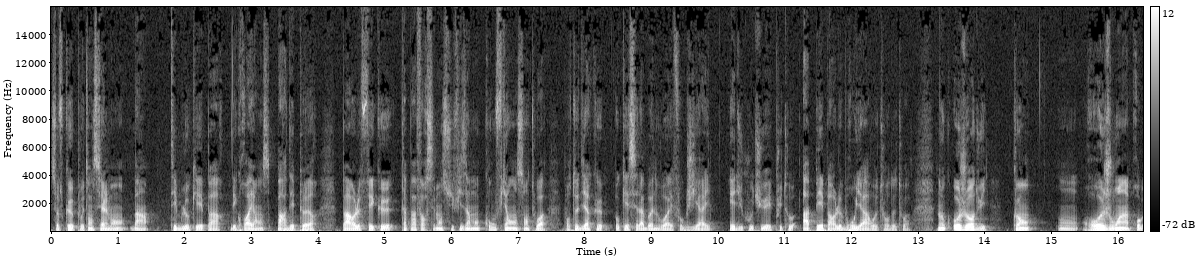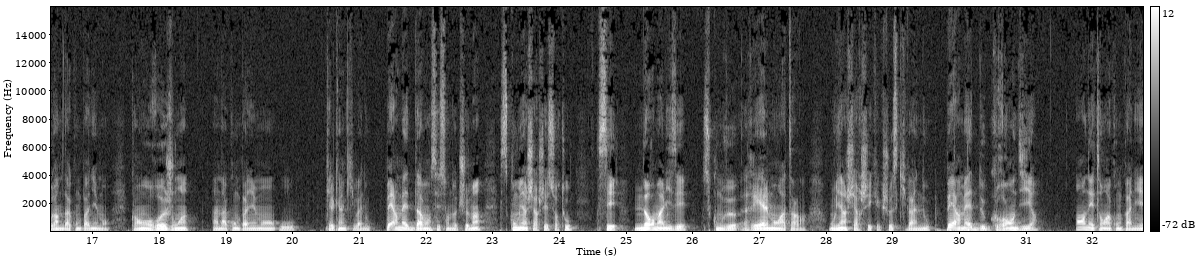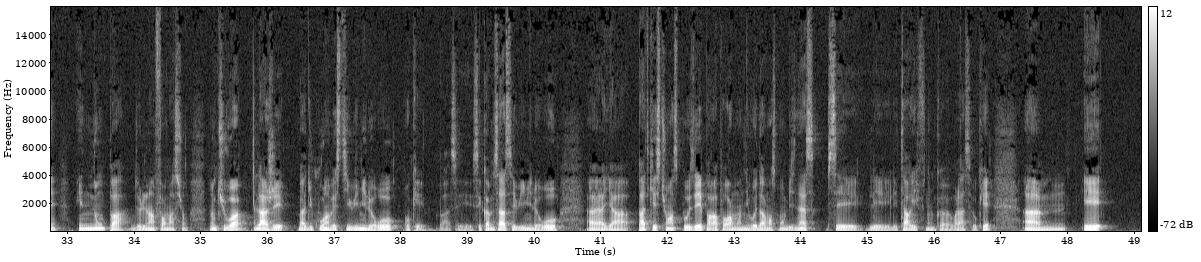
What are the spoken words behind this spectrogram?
Sauf que potentiellement, ben, bloqué par des croyances, par des peurs, par le fait que tu n'as pas forcément suffisamment confiance en toi pour te dire que ok c'est la bonne voie, il faut que j'y aille. Et du coup tu es plutôt happé par le brouillard autour de toi. Donc aujourd'hui, quand on rejoint un programme d'accompagnement, quand on rejoint un accompagnement ou quelqu'un qui va nous permettre d'avancer sur notre chemin, ce qu'on vient chercher surtout, c'est normaliser ce qu'on veut réellement atteindre. On vient chercher quelque chose qui va nous permettre de grandir en étant accompagné et non pas de l'information. Donc tu vois, là j'ai bah, du coup investi 8000 euros. Ok, bah, c'est comme ça, c'est 8000 euros. Il euh, n'y a pas de questions à se poser par rapport à mon niveau d'avancement business. C'est les, tarifs, donc euh, voilà, c'est ok. Euh, et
